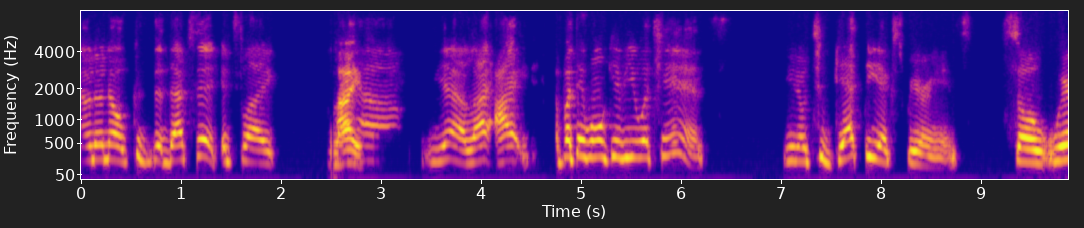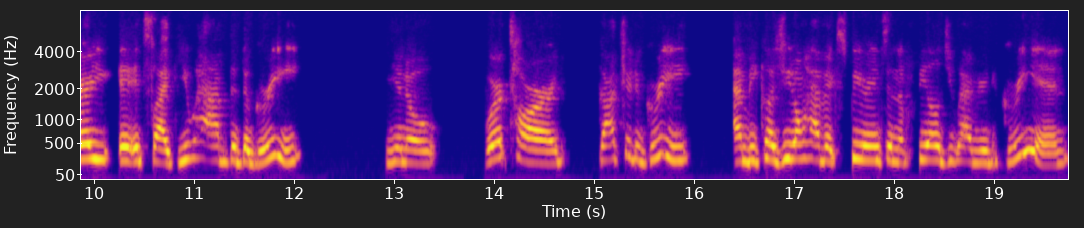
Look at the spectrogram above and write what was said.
No, no, no. 'cause th- that's it. It's like Life. have, yeah, like I, but they won't give you a chance, you know, to get the experience. So where you, it's like you have the degree, you know, worked hard, got your degree, and because you don't have experience in the field you have your degree in,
